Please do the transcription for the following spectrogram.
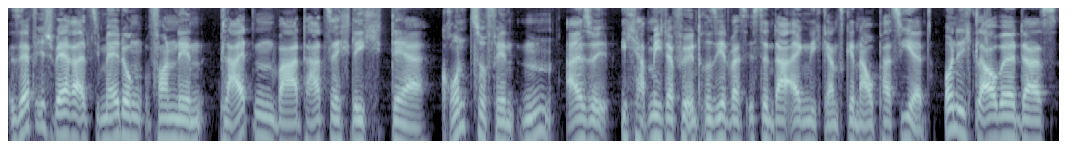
Sehr viel schwerer als die Meldung von den Pleiten war tatsächlich der Grund zu finden. Also ich habe mich dafür interessiert, was ist denn da eigentlich ganz genau passiert. Und ich glaube, das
